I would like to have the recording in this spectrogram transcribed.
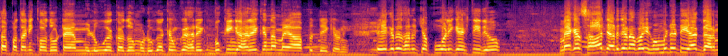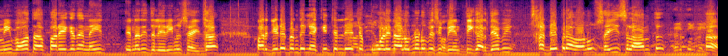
ਤਾਂ ਪਤਾ ਨਹੀਂ ਕਦੋਂ ਟਾਈਮ ਮਿਲੂਗਾ ਕਦੋਂ ਮੁੜੂਗਾ ਕਿਉਂਕਿ ਹਰੇਕ ਬੁਕਿੰਗ ਹਰੇਕ ਕਹਿੰਦਾ ਮੈਂ ਆਪ ਦੇ ਕੇ ਆਉਣੀ। ਇਹ ਕਹਿੰਦੇ ਸਾਨੂੰ ਚੱਪੂ ਵਾਲੀ ਕਿਸ਼ਤੀ ਦਿਓ। ਮੈਂ ਕਿਹਾ ਸਾਹ ਚੜ ਜਾਣਾ ਬਾਈ ਹਿਊਮਿਡਿਟੀ ਆ ਗਰਮੀ ਬਹੁਤ ਆ ਪਰ ਇਹ ਕਹਿੰਦੇ ਨਹੀਂ ਇਹਨਾਂ ਦੀ ਦਲੇਰੀ ਨੂੰ ਸਜਦਾ ਪਰ ਜਿਹੜੇ ਬੰਦੇ ਲੈ ਕੇ ਚੱਲੇ ਚੱਪੂ ਵਾਲੇ ਨਾਲ ਉਹਨਾਂ ਨੂੰ ਵੀ ਅਸੀਂ ਬੇਨਤੀ ਕਰਦੇ ਆ ਵੀ ਸਾਡੇ ਭਰਾਵਾਂ ਨੂੰ ਸਹੀ ਸਲਾਮਤ ਹਾਂ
